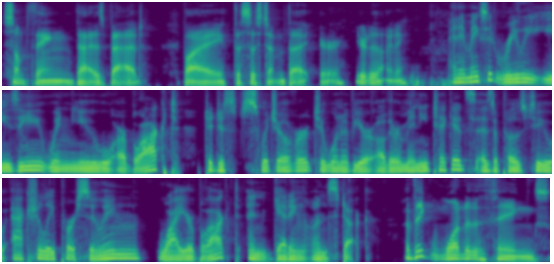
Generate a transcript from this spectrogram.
something that is bad by the system that you're you're designing. And it makes it really easy when you are blocked to just switch over to one of your other mini tickets as opposed to actually pursuing why you're blocked and getting unstuck. I think one of the things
